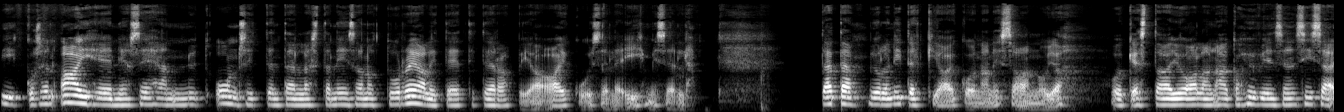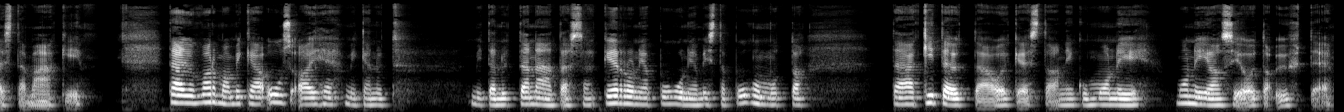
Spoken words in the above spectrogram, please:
viikkoisen aiheen ja sehän nyt on sitten tällaista niin sanottua realiteettiterapiaa aikuiselle ihmiselle. Tätä minä olen itsekin aikoinani saanut ja oikeastaan jo alan aika hyvin sen sisäistämääkin. Tämä ei ole varmaan mikään uusi aihe, mikä nyt, mitä nyt tänään tässä kerron ja puhun ja mistä puhun, mutta tämä kiteyttää oikeastaan niin kuin moni, monia asioita yhteen.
